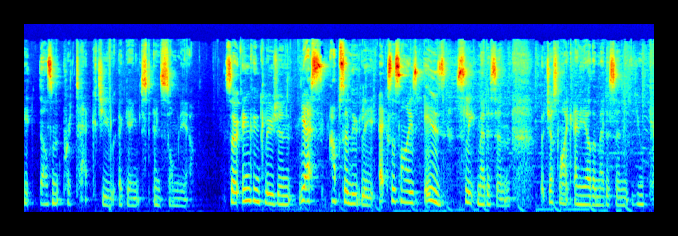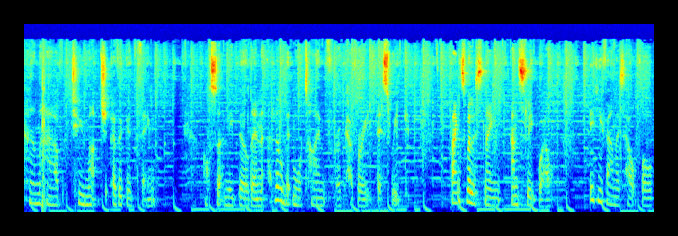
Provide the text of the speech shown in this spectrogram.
it doesn't protect you against insomnia. So, in conclusion, yes, absolutely, exercise is sleep medicine, but just like any other medicine, you can have too much of a good thing. I'll certainly build in a little bit more time for recovery this week. Thanks for listening and sleep well. If you found this helpful,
